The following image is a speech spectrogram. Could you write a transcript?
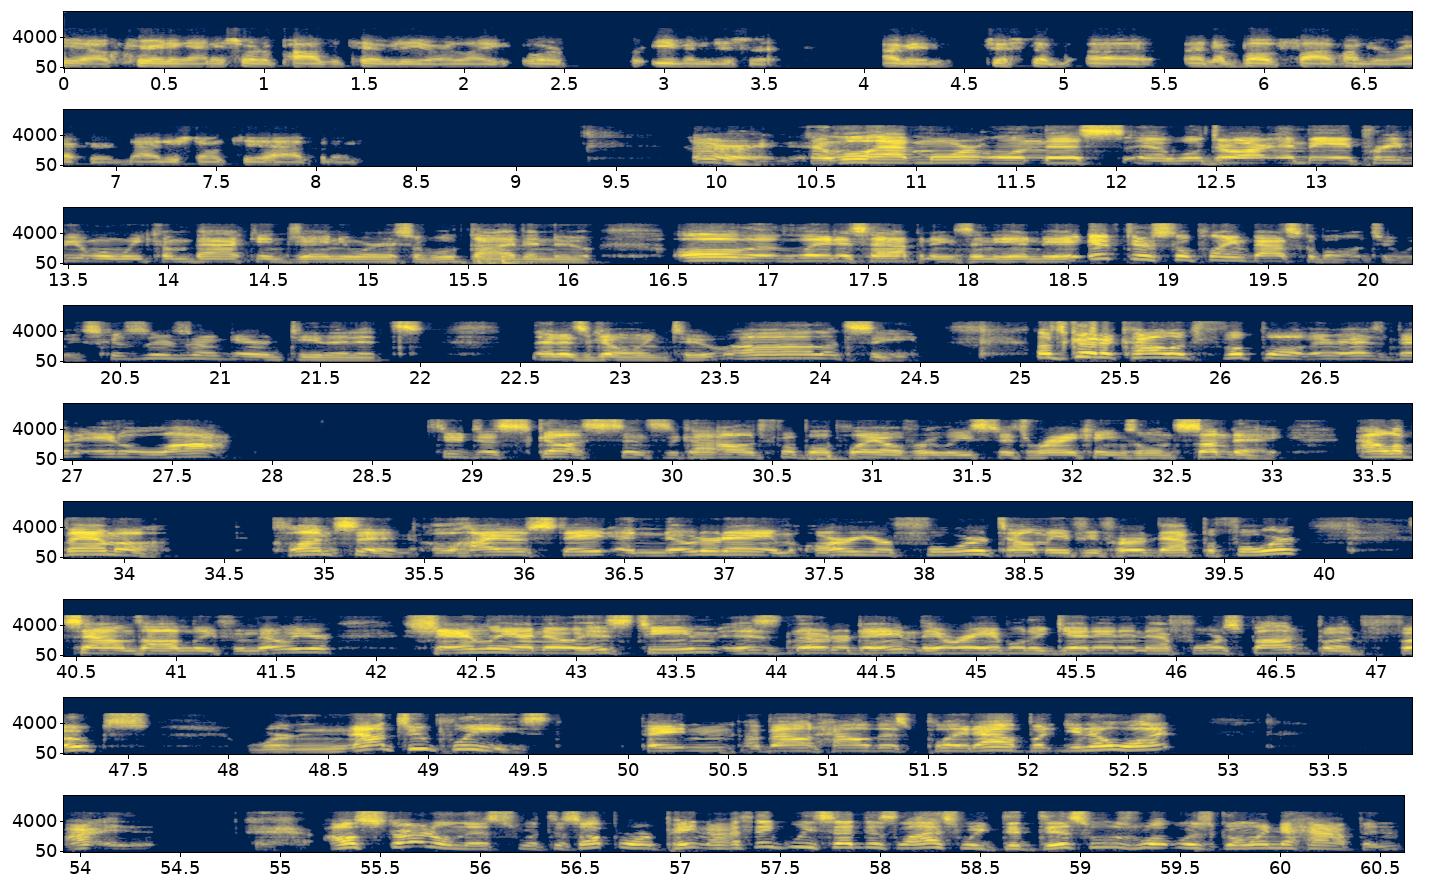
you know, creating any sort of positivity or like or, or even just a, I mean, just a uh, an above 500 record. I just don't see it happening. All right, and we'll have more on this. Uh, we'll do our NBA preview when we come back in January, so we'll dive into all the latest happenings in the NBA if they're still playing basketball in two weeks, because there's no guarantee that it's that it's going to. Uh, let's see. Let's go to college football. There has been a lot to discuss since the college football playoff released its rankings on Sunday. Alabama Clemson, Ohio State, and Notre Dame are your four. Tell me if you've heard that before. Sounds oddly familiar. Shanley, I know his team is Notre Dame. They were able to get in in that four spot, but folks were not too pleased, Peyton, about how this played out. But you know what? I I'll start on this with this uproar, Peyton. I think we said this last week that this was what was going to happen,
